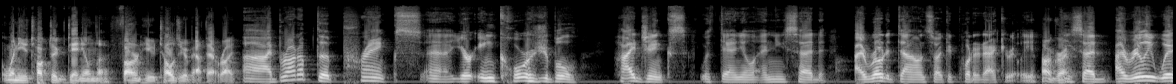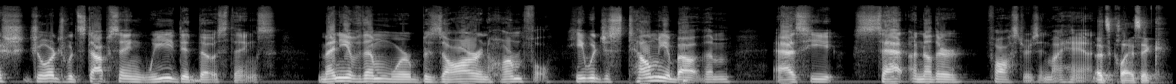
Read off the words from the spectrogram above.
when you talked to Daniel on the phone, he told you about that, right? Uh, I brought up the pranks, uh, your incorrigible hijinks with Daniel, and he said, I wrote it down so I could quote it accurately. Oh, great. He said, I really wish George would stop saying we did those things. Many of them were bizarre and harmful. He would just tell me about them as he sat another Foster's in my hand. That's classic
